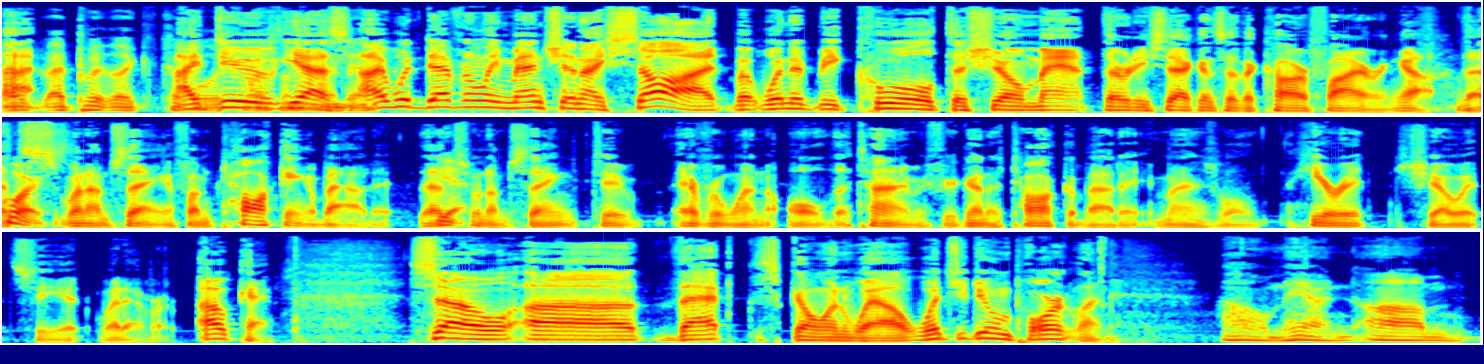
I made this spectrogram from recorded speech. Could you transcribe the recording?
I, I put like a couple. I of do, cars on the yes. I would definitely mention I saw it, but wouldn't it be cool to show Matt 30 seconds of the car firing up? That's course. what I'm saying. If I'm talking about it, that's Yeah. what I'm saying to everyone all the time. If you're going to talk about it, you might as well hear it, show it, see it, whatever. Okay. So uh, that's going well. What'd you do in Portland? Oh man. Um,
